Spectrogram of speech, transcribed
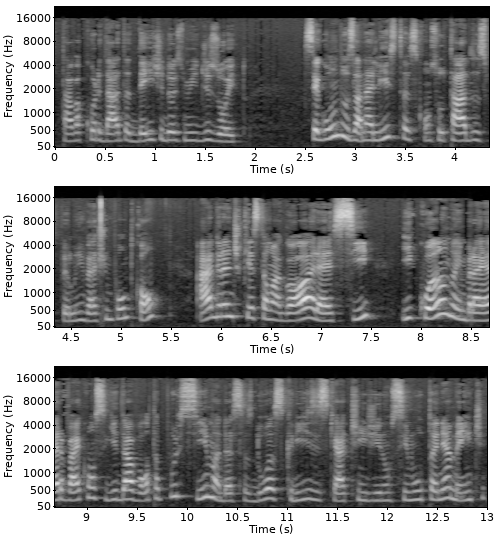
estava acordada desde 2018. Segundo os analistas consultados pelo Investing.com, a grande questão agora é se e quando a Embraer vai conseguir dar a volta por cima dessas duas crises que a atingiram simultaneamente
